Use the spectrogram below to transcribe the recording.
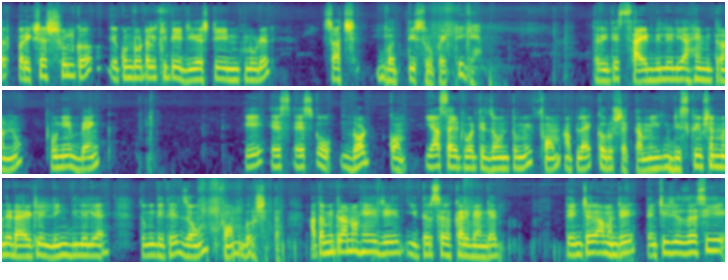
तर परीक्षा शुल्क एकूण टोटल किती आहे? जी एस टी इन्क्लुडेड सातशे बत्तीस रुपये. ठीक आहे. तर इथे साईट दिलेली आहे मित्रांनो Pune bank A S S O dot com या साईटवरती जाऊन तुम्ही फॉर्म अप्लाय करू शकता. मी डिस्क्रिप्शनमध्ये डायरेक्टली लिंक दिलेली आहे. तुम्ही तिथे जाऊन फॉर्म भरू शकता. आता मित्रांनो हे जे इतर सहकारी बँक आहेत त्यांच्या म्हणजे त्यांची जी जशी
